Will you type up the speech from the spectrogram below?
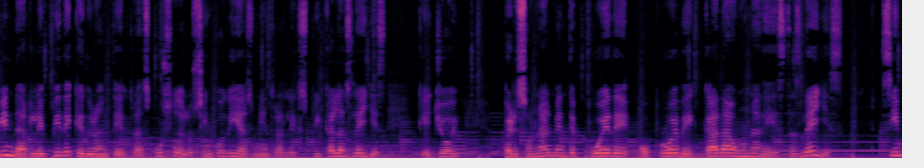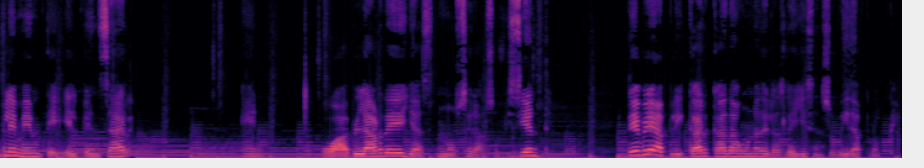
Pindar le pide que durante el transcurso de los cinco días, mientras le explica las leyes que Joy personalmente puede o pruebe cada una de estas leyes. Simplemente el pensar en o hablar de ellas no será suficiente. Debe aplicar cada una de las leyes en su vida propia.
